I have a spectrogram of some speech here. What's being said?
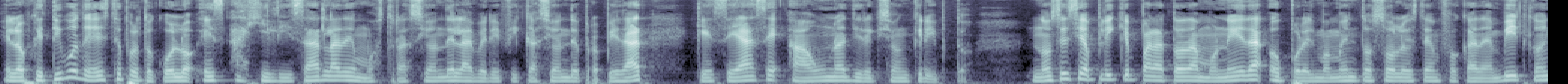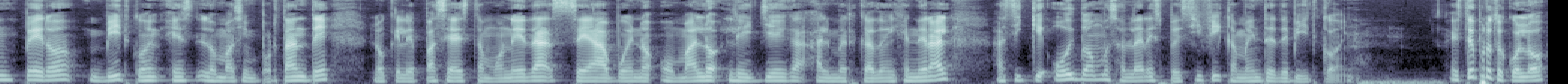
El objetivo de este protocolo es agilizar la demostración de la verificación de propiedad que se hace a una dirección cripto. No sé si aplique para toda moneda o por el momento solo está enfocada en Bitcoin, pero Bitcoin es lo más importante. Lo que le pase a esta moneda, sea bueno o malo, le llega al mercado en general. Así que hoy vamos a hablar específicamente de Bitcoin. Este protocolo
